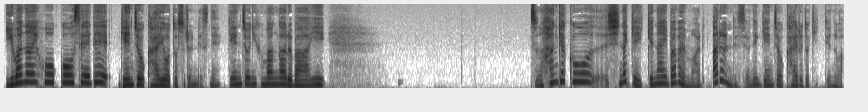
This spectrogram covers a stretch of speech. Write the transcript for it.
言わない方向性で現状を変えようとするんですね。現状に不満がある場合その反逆をしなきゃいけない場面もあるあるんですよね現状を変える時っていうのは。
